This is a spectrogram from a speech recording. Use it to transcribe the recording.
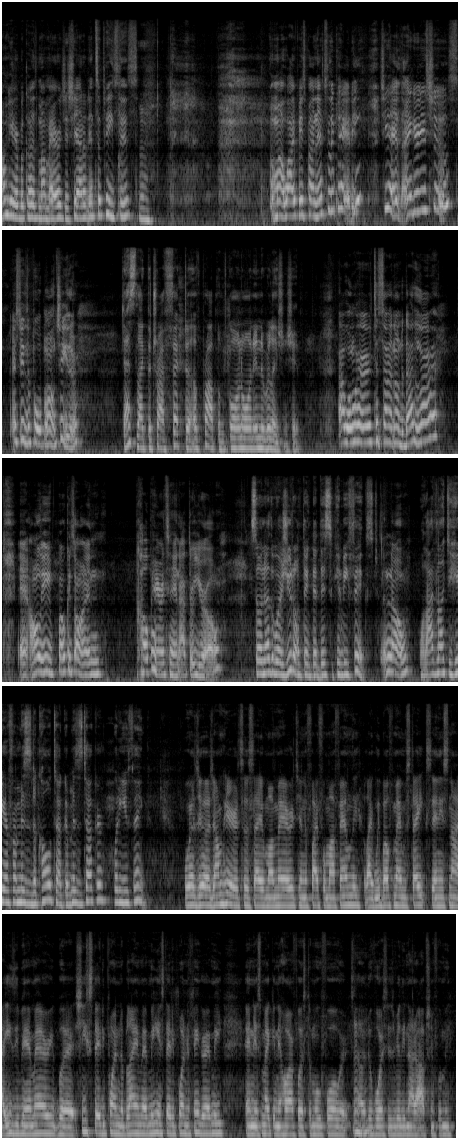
I'm here because my marriage is shattered into pieces. Mm. My wife is financially petty. She has anger issues, and she's a full blown cheater. That's like the trifecta of problems going on in the relationship. I want her to sign on the dotted line and only focus on co parenting our three year old. So, in other words, you don't think that this can be fixed? No. Well, I'd like to hear from Mrs. Nicole Tucker. Mrs. Tucker, what do you think? Well, Judge, I'm here to save my marriage and to fight for my family. Like, we both made mistakes, and it's not easy being married, but she's steady pointing the blame at me and steady pointing the finger at me, and it's making it hard for us to move forward. So, mm-hmm. divorce is really not an option for me.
